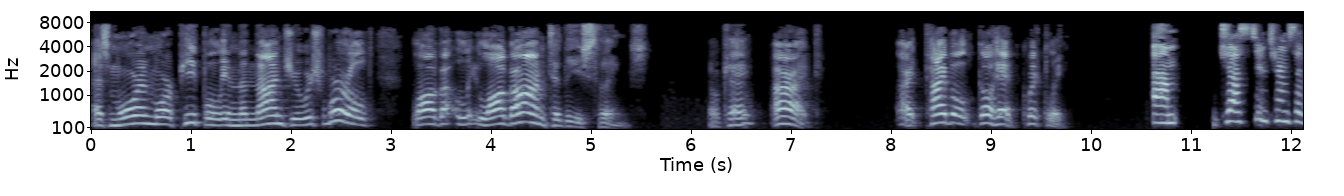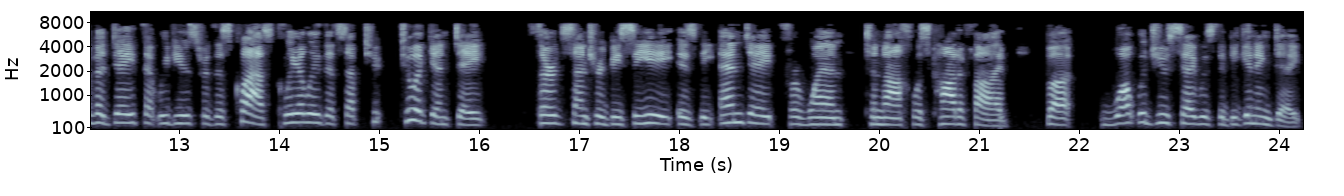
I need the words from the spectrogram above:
as more and more people in the non-Jewish world log log on to these things. Okay, all right, all right. Tybal, go ahead quickly. Um, just in terms of a date that we'd use for this class, clearly the Septuagint date, third century BCE, is the end date for when Tanakh was codified. But what would you say was the beginning date?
